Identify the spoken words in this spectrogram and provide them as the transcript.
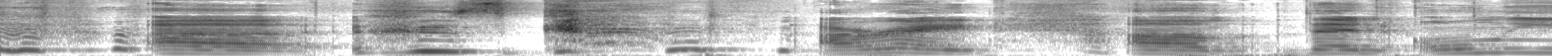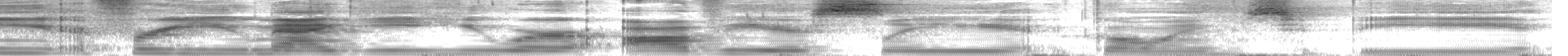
uh, who's good? all right? Um, then only for you, Maggie. You were obviously going to be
